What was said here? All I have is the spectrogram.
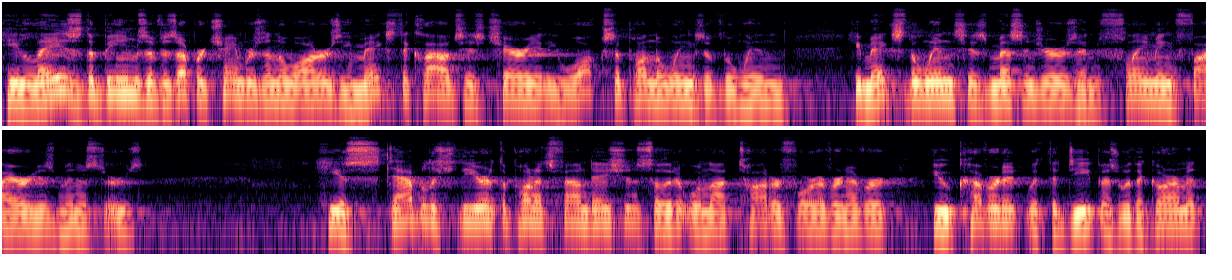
he lays the beams of his upper chambers in the waters. He makes the clouds his chariot. He walks upon the wings of the wind. He makes the winds his messengers and flaming fire his ministers. He established the earth upon its foundations so that it will not totter forever and ever. You covered it with the deep as with a garment.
